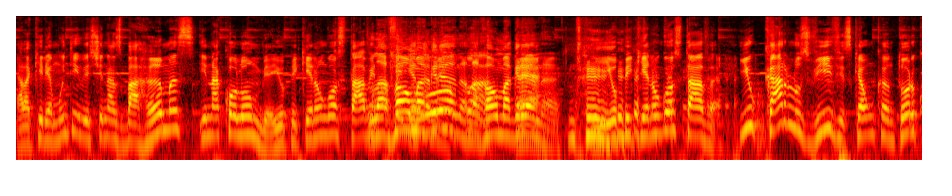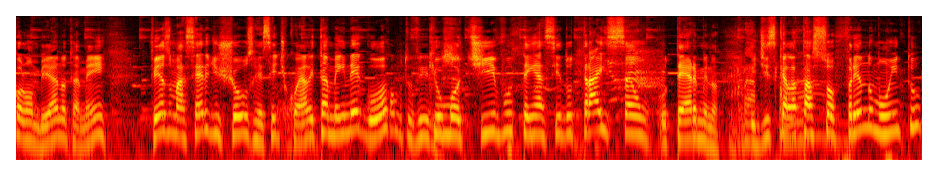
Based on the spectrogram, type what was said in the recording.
Ela queria muito investir nas Bahamas e na Colômbia. E o Piquet não gostava. Lavar uma grana, lavar uma grana. é. E o Piquet não gostava. E o Carlos Vives, que é um cantor colombiano também, fez uma série de shows recente com ela e também negou Como tu vives? que o motivo tenha sido traição, o término. E disse que ela tá sofrendo muito,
